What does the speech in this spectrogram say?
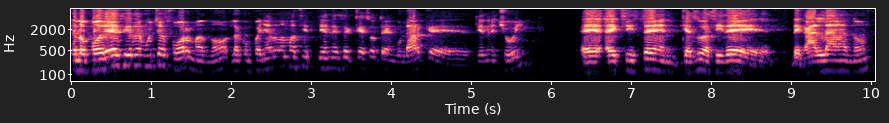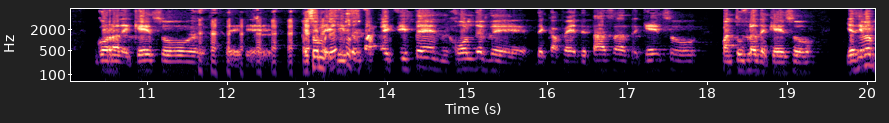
Te lo podría decir de muchas formas, ¿no? La compañía no nada más tiene ese queso triangular que tiene Chuy. Eh, existen quesos así de, de gala, ¿no? Gorra de queso. Este, existen, existen, holders de, de, café, de tazas de queso, pantuflas de queso. Y así me,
